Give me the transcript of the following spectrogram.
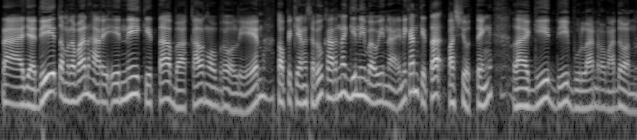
Nah, jadi teman-teman hari ini kita bakal ngobrolin topik yang seru karena gini Mbak Wina. Ini kan kita pas syuting lagi di bulan Ramadan.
